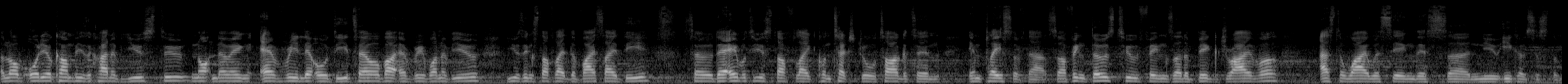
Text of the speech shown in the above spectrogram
a lot of audio companies are kind of used to not knowing every little detail about every one of you, using stuff like device ID. So they're able to use stuff like contextual targeting in place of that. So I think those two things are the big driver as to why we're seeing this uh, new ecosystem.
